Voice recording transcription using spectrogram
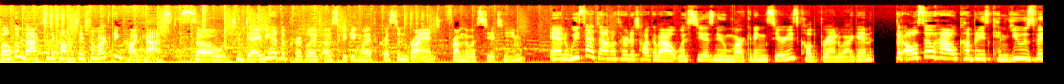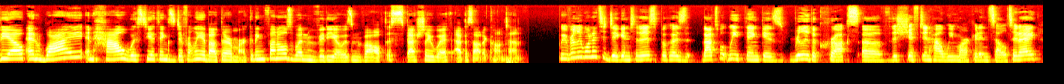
Welcome back to the Conversational Marketing Podcast. So, today we had the privilege of speaking with Kristen Bryant from the Wistia team. And we sat down with her to talk about Wistia's new marketing series called Brandwagon, but also how companies can use video and why and how Wistia thinks differently about their marketing funnels when video is involved, especially with episodic content. We really wanted to dig into this because that's what we think is really the crux of the shift in how we market and sell today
